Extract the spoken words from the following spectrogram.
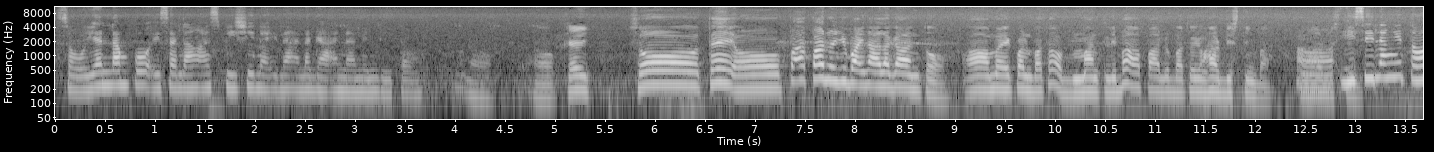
So, yan lang po, isa lang ang species na inaalagaan namin dito. Okay. So, te, oh, pa paano nyo ba inaalagaan to? Ah, may kwan ba to? Monthly ba? Paano ba to yung harvesting ba? Uh, harvesting. easy lang ito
